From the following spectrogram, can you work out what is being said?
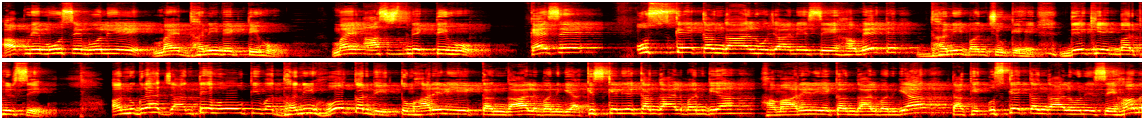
अपने मुँह से बोलिए, मैं धनी व्यक्ति हूँ। मैं आशीषित व्यक्ति हूँ। कैसे? उसके कंगाल हो जाने से हम एक धनी बन चुके हैं। देखिए एक बार फिर से। अनुग्रह जानते हो कि वह धनी होकर भी तुम्हारे लिए कंगाल बन गया। किसके लिए कंगाल बन गया? हमारे लिए कंगाल बन गया, ताकि उसके कंगाल होने से हम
